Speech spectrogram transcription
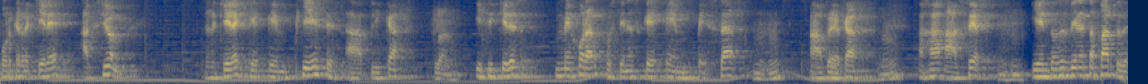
porque requiere acción, requiere que empieces a aplicar. Claro. Y si quieres mejorar, pues tienes que empezar a aplicar, Ajá, a hacer. Y entonces viene esta parte de,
